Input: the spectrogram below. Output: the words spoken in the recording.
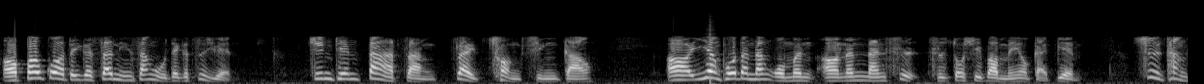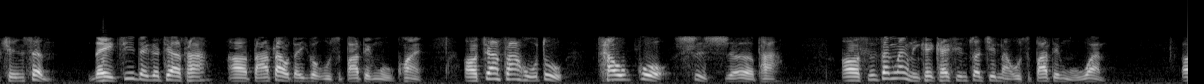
哦，包括的一个三零三五的一个致远，今天大涨再创新高，啊、一样破单单我们啊、仍然是持多续报没有改变，四趟全胜，累积的一个价差啊、达到的一个五十八点五块。哦，加差幅度超过四十二趴，哦，十张让你可以开心赚进了五十八点五万，呃，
